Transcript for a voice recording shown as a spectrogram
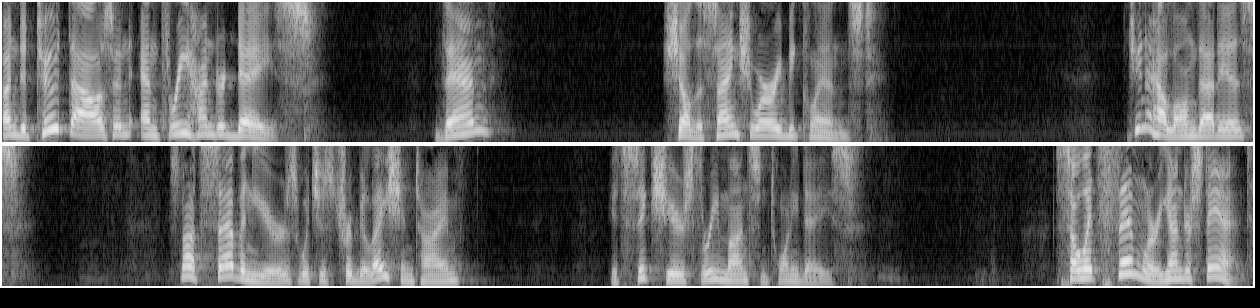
Unto 2,300 days, then shall the sanctuary be cleansed. Do you know how long that is? It's not seven years, which is tribulation time. It's six years, three months, and 20 days. So it's similar, you understand.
